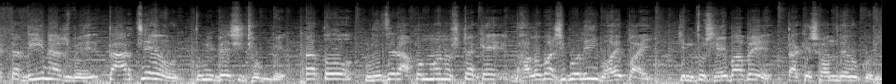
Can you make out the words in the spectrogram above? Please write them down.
একটা দিন আসবে, তার চেয়েও তুমি বেশি ঠকবে আমরা তো নিজের আপন মানুষটাকে ভালোবাসি বলেই ভয় পাই কিন্তু সেভাবে তাকে সন্দেহ করি।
